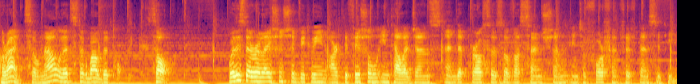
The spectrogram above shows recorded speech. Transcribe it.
Alright, so now let's talk about the topic. So what is the relationship between artificial intelligence and the process of ascension into fourth and fifth density?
